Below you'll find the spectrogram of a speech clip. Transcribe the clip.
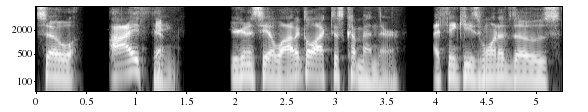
So I think you're going to see a lot of Galactus come in there. I think he's one of those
